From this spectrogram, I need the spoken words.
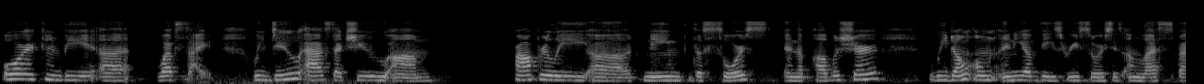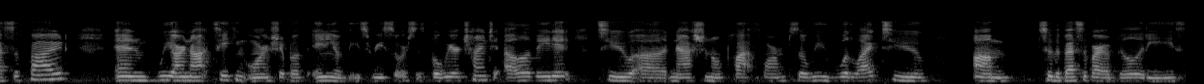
or it can be a website. We do ask that you um, properly uh, name the source and the publisher we don't own any of these resources unless specified, and we are not taking ownership of any of these resources, but we are trying to elevate it to a national platform. So we would like to, um, to the best of our abilities,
